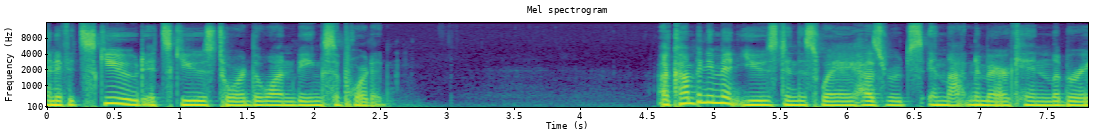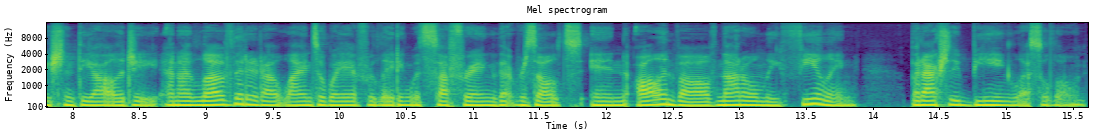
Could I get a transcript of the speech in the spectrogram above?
And if it's skewed, it skews toward the one being supported. Accompaniment used in this way has roots in Latin American liberation theology, and I love that it outlines a way of relating with suffering that results in all involved not only feeling, but actually being less alone.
